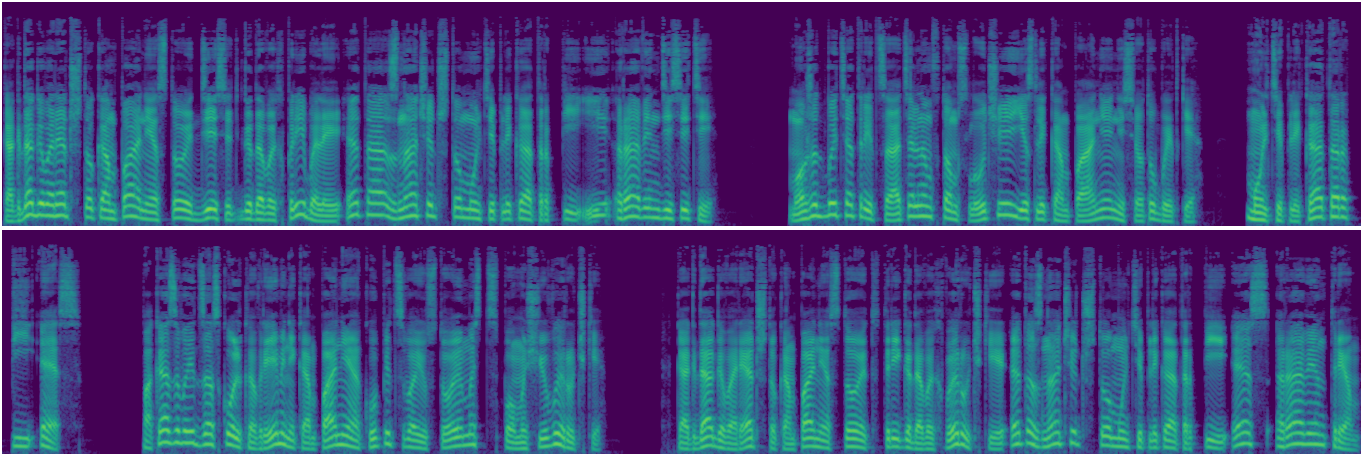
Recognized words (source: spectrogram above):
Когда говорят, что компания стоит 10 годовых прибылей, это значит, что мультипликатор PE равен 10. Может быть отрицательным в том случае, если компания несет убытки. Мультипликатор PS показывает, за сколько времени компания окупит свою стоимость с помощью выручки. Когда говорят, что компания стоит 3 годовых выручки, это значит, что мультипликатор PS равен 3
